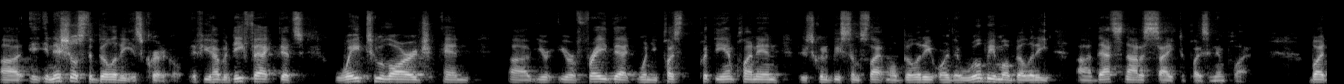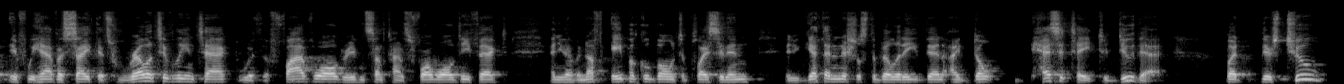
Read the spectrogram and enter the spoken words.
Uh, initial stability is critical. If you have a defect that's way too large and uh, you're, you're afraid that when you put the implant in, there's going to be some slight mobility or there will be mobility, uh, that's not a site to place an implant. But if we have a site that's relatively intact with a five-walled or even sometimes four-walled defect, and you have enough apical bone to place it in, and you get that initial stability, then I don't hesitate to do that. But there's two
